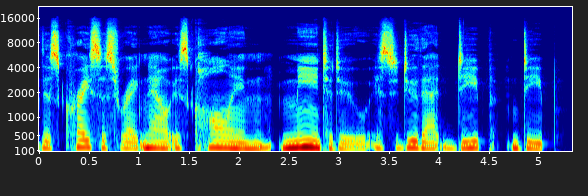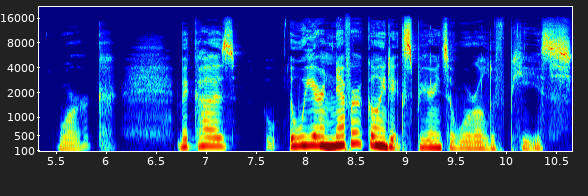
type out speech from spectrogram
this crisis right now is calling me to do is to do that deep deep work. Because we are never going to experience a world of peace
